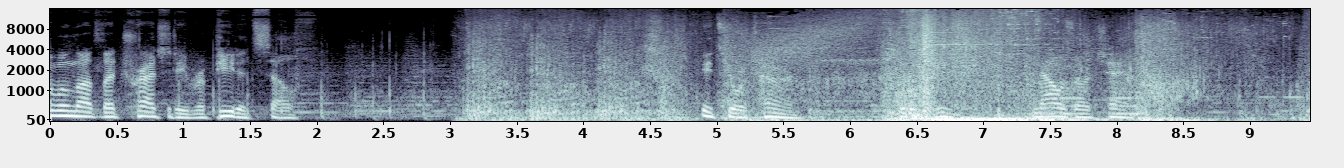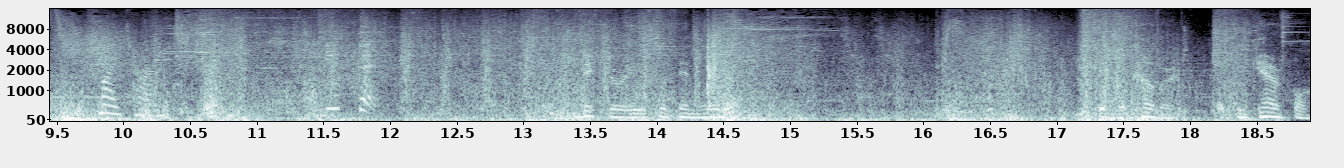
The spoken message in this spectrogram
will not let tragedy repeat itself. It's your turn. It is weak. Now's our chance. My turn. Eat this! Victory is within reach. It's recovered. Be careful.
